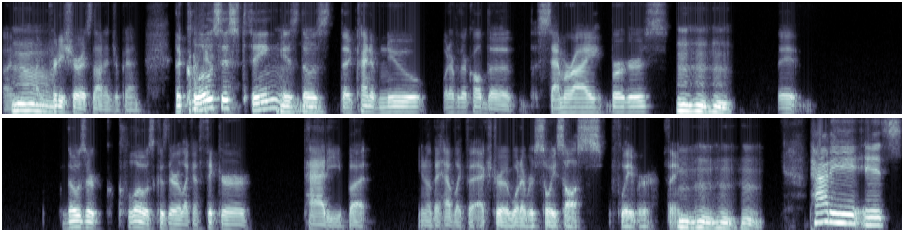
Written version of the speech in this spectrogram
I'm, mm. I'm hmm. pretty sure it's not in Japan. The closest okay. thing mm-hmm. is hmm. those the kind of new whatever they're called the, the samurai burgers. Mm-hmm. They those are close because they're like a thicker patty, but you know they have like the extra whatever soy sauce flavor thing. Mm-hmm. Patty is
